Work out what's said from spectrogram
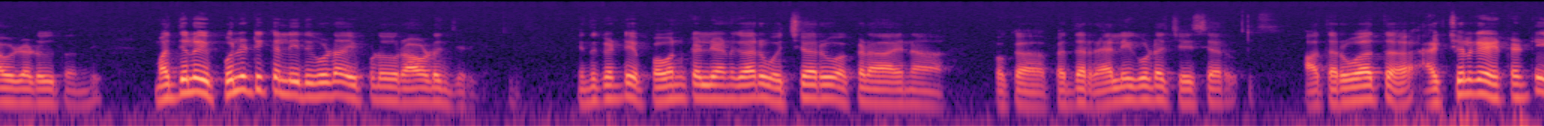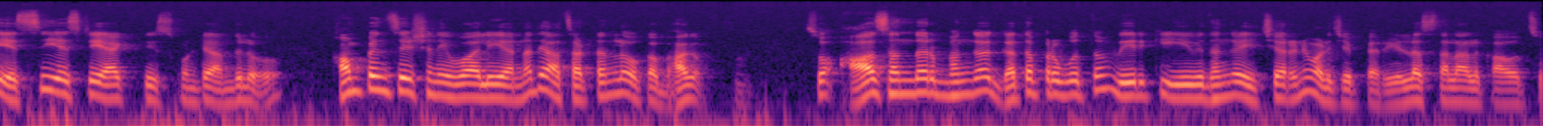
ఆవిడ అడుగుతుంది. మధ్యలో ఈ పొలిటికల్ ఇది కూడా ఇప్పుడు రావడం జరిగింది. ఎందుకంటే పవన్ కళ్యాణ్ గారు వచ్చారు అక్కడ ఆయన ఒక పెద్ద ర్యాలీ కూడా చేశారు. ఆ తర్వాత యాక్చువల్గా ఏంటంటే ఎస్సీ ఎస్టీ యాక్ట్ తీసుకుంటే అందులో కాంపెన్సేషన్ ఇవ్వాలి అన్నది ఆ చట్టంలో ఒక భాగం. సో ఆ సందర్భంగా గత ప్రభుత్వం వీరికి ఈ విధంగా ఇచ్చారని వాళ్ళు చెప్పారు. ఇళ్ళ స్థలాలు కావచ్చు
